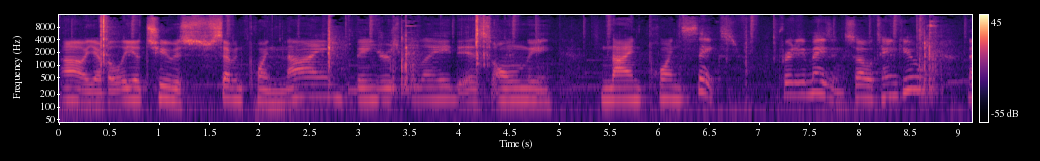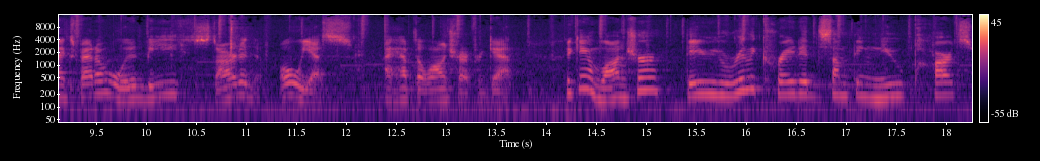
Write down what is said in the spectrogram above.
Oh yeah, Belia 2 is 7.9. Dangerous Blade is only 9.6. Pretty amazing. So thank you. Next battle will be started. Oh yes, I have the launcher, I forget. Speaking of launcher, they really created something new parts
